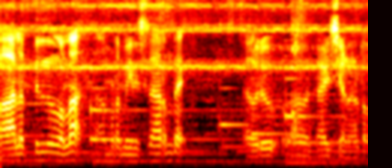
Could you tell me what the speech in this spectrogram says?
പാലത്തിൽ നിന്നുള്ള നമ്മുടെ മീനിസ്റ്റാറിന്റെ ഒരു കാഴ്ചയാണ് കേട്ടോ.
